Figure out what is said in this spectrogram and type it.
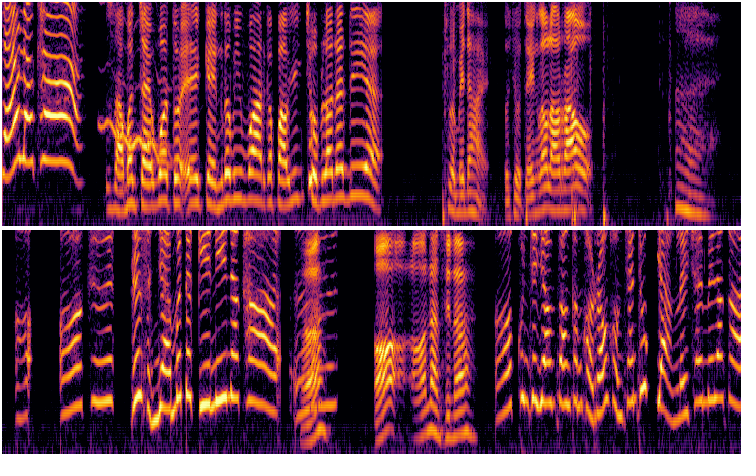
แล้วล่ะค่ะ สามัญใจว่าตัวเองเก่งเรื่องวิวาทกระเป๋ายิงฉุบแล้วนะเนี่ย ช่วยไม่ได้ต้องช่วยตัวเองแล้วล่ะเราเอ้ย เออเออคือ เรื่องสัญญาเมื่อตะกี้นี้นะคะเออฮะ อ๋ออ๋อนั่นสินะ เออคุณจะยอมฟังคำขอร้องของฉันทุกอย่างเลยใช่ไหมล่ะคะ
